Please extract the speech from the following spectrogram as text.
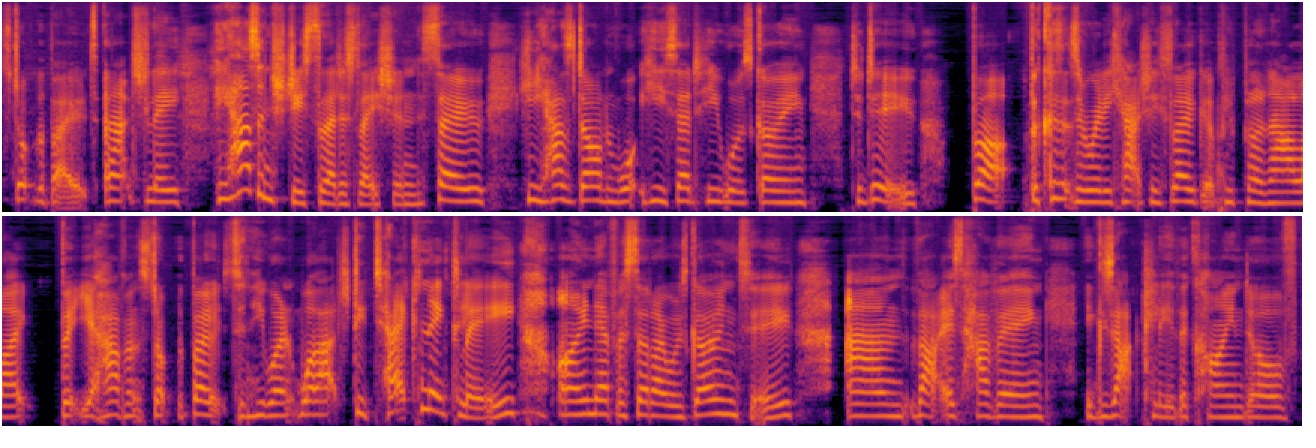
stop the boats. And actually, he has introduced the legislation. So, he has done what he said he was going to do. But because it's a really catchy slogan, people are now like, but you haven't stopped the boats. And he went, well, actually, technically, I never said I was going to. And that is having exactly the kind of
